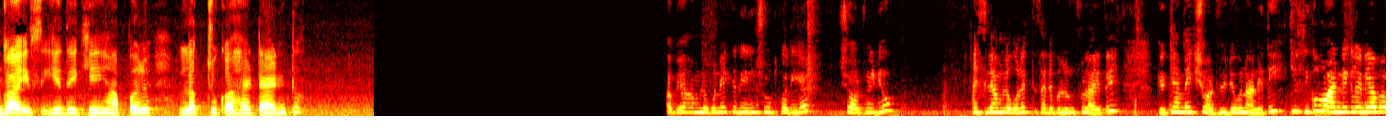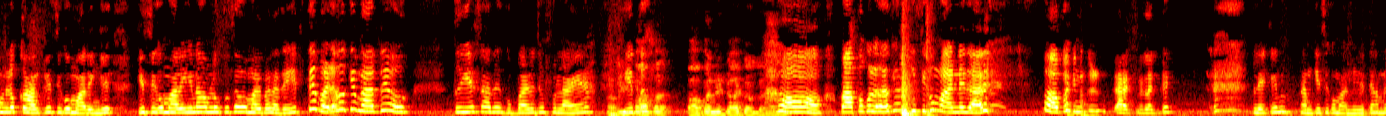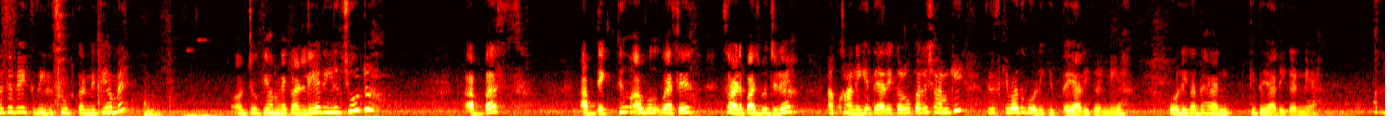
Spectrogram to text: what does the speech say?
गाइस ये देखिए, यहाँ पर लग चुका है टेंट अभी हम लोगों ने एक रील शूट करी है शॉर्ट वीडियो इसलिए हम लोगों ने इतने सारे बलून फुलाए थे क्योंकि हमें एक शॉर्ट वीडियो बनानी थी किसी को मारने के लिए नहीं अब हम लोग कहाँ किसी को मारेंगे किसी को मारेंगे ना हम लोग को सब हमारे पास आ जाएँगे। इतने बड़े होके मार रहे हो। तो ये सारे गुब्बारे जो फुलाए हैं ये तो पापा ने डांट डाला। हाँ पापा को लगा कि हम किसी को मारने जा रहे हैं। पापा इनको डांटने लग गए। लेकिन हम किसी को मारने देते। हमने सिर्फ़ एक रील शूट करनी थी हमें और जो कि हमने कर लिया रील शूट अब बस अब देखती हूँ। अब वैसे साढ़े पाँच बज रहे हैं। अब खाने की तैयारी करूँ पहले शाम की फिर उसके बाद होली की तैयारी करनी है। होली का दहन की तैयारी करनी है।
